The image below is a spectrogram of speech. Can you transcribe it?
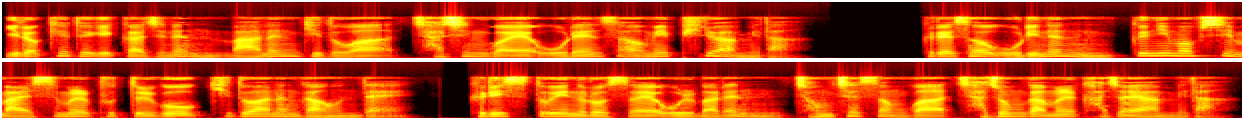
이렇게 되기까지는 많은 기도와 자신과의 오랜 싸움이 필요합니다. 그래서 우리는 끊임없이 말씀을 붙들고 기도하는 가운데 그리스도인으로서의 올바른 정체성과 자존감을 가져야 합니다.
